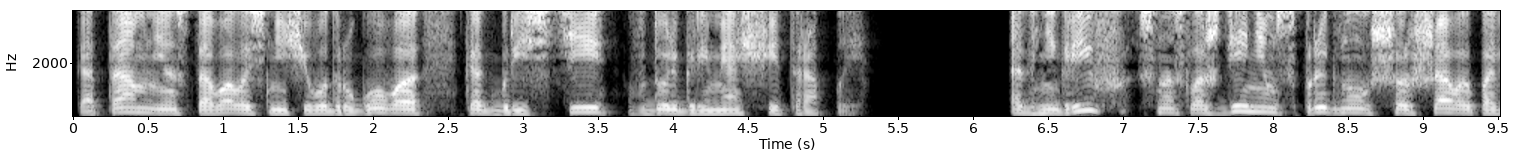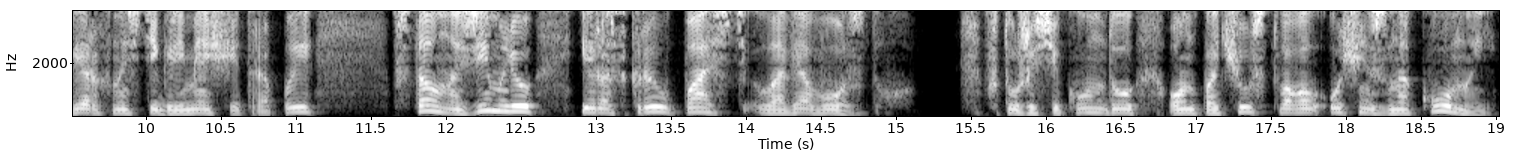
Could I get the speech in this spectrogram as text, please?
Котам не оставалось ничего другого, как брести вдоль гремящей тропы. Огнегриф с наслаждением спрыгнул с шершавой поверхности гремящей тропы, встал на землю и раскрыл пасть, ловя воздух. В ту же секунду он почувствовал очень знакомый,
